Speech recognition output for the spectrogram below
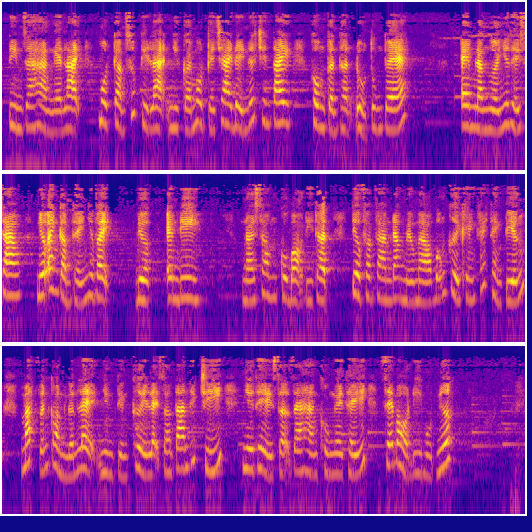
Tìm ra hàng nghe lại, một cảm xúc kỳ lạ như có một cái chai đầy nước trên tay, không cẩn thận đổ tung tóe. Em là người như thế sao? Nếu anh cảm thấy như vậy, được, em đi. Nói xong cô bỏ đi thật, tiểu phàm phàm đang mếu máu bỗng cười khen khách thành tiếng, mắt vẫn còn ngấn lệ nhưng tiếng cười lại giòn tan thích chí, như thể sợ ra hàng không nghe thấy, sẽ bỏ đi một nước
